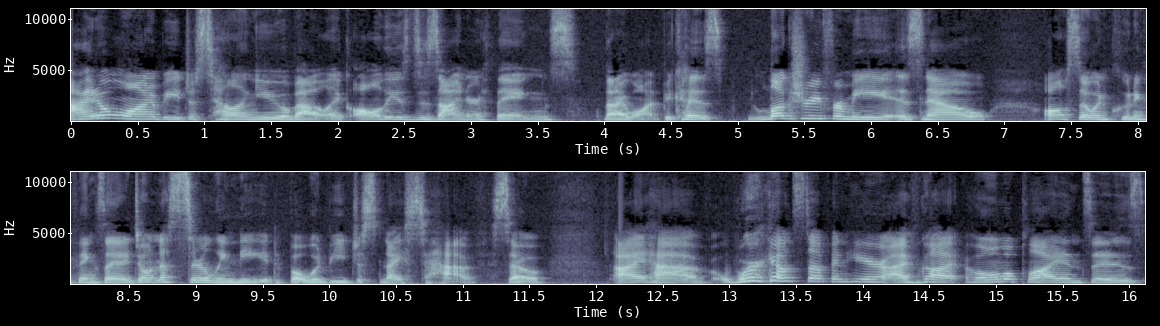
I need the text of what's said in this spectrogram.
I don't want to be just telling you about like all these designer things that I want because luxury for me is now also including things that I don't necessarily need but would be just nice to have. So I have workout stuff in here, I've got home appliances,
